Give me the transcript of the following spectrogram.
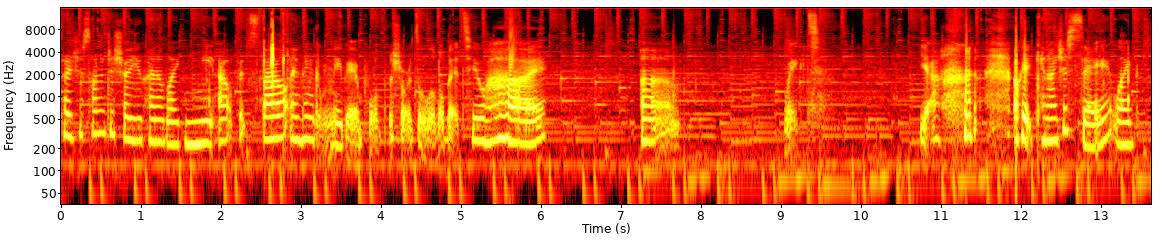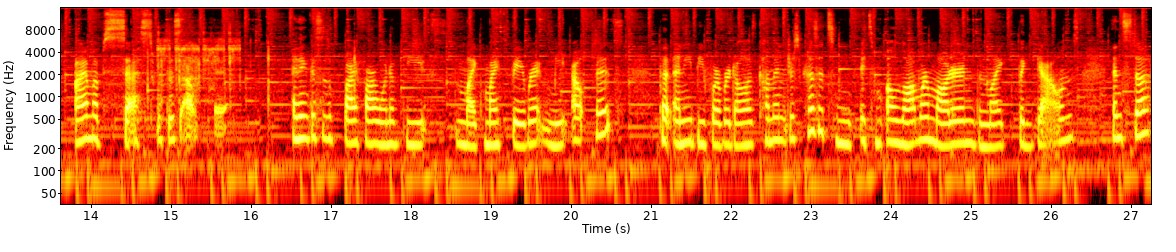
So I just wanted to show you kind of like meet outfit style. I think maybe I pulled the shorts a little bit too high. Um, wait. Yeah. okay, can I just say, like, I'm obsessed with this outfit. I think this is by far one of the, like, my favorite meet outfits that any Be Forever doll has come in just because it's it's a lot more modern than like the gowns and stuff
